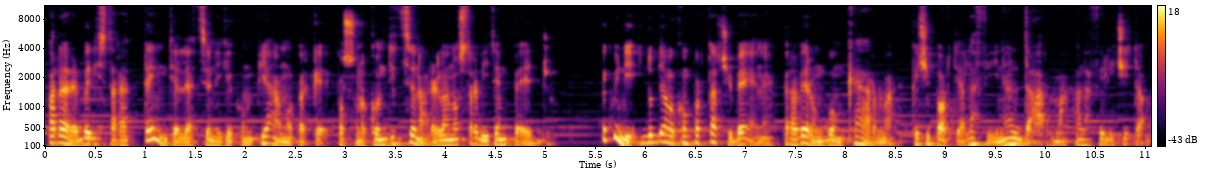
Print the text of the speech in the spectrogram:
parlerebbe di stare attenti alle azioni che compiamo perché possono condizionare la nostra vita in peggio. E quindi dobbiamo comportarci bene per avere un buon karma che ci porti alla fine al dharma, alla felicità.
